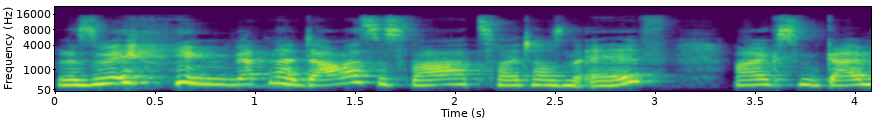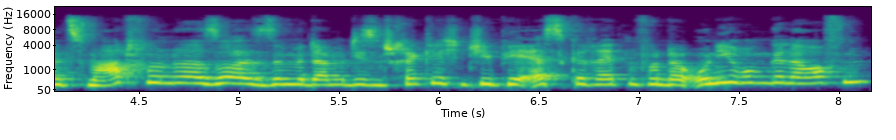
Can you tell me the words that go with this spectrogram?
Und deswegen, wir hatten halt damals, das war 2011, war nichts geil mit Smartphone oder so, also sind wir da mit diesen schrecklichen GPS-Geräten von der Uni rumgelaufen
